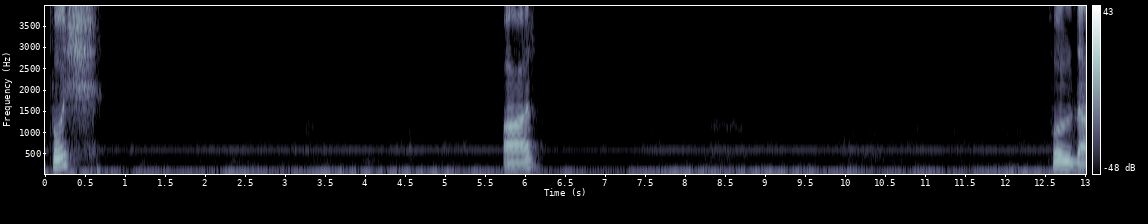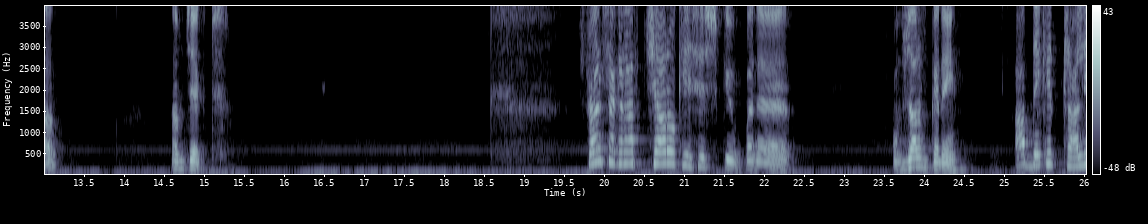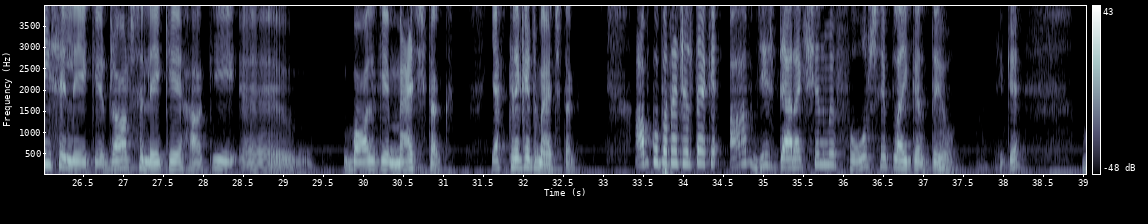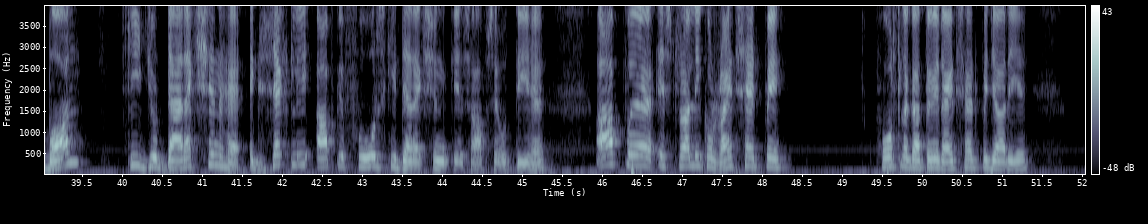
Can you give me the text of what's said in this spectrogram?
push or pull the object students अगर आप चारों केसेस के ऊपर ऑब्ज़र्व करें, आप देखें ट्राली से लेके ड्रार से लेके, हॉकी बॉल के मैच तक या क्रिकेट मैच तक आपको पता चलता है कि आप जिस डायरेक्शन में फोर्स अप्लाई करते हो, ठीक है, बॉल की जो डायरेक्शन है एग्जैक्टली exactly आपके फोर्स की डायरेक्शन के हिसाब से होती है। आप इस ट्रॉली को राइट साइड पे फोर्स लगाते हुए राइट साइड पे जा रही है।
